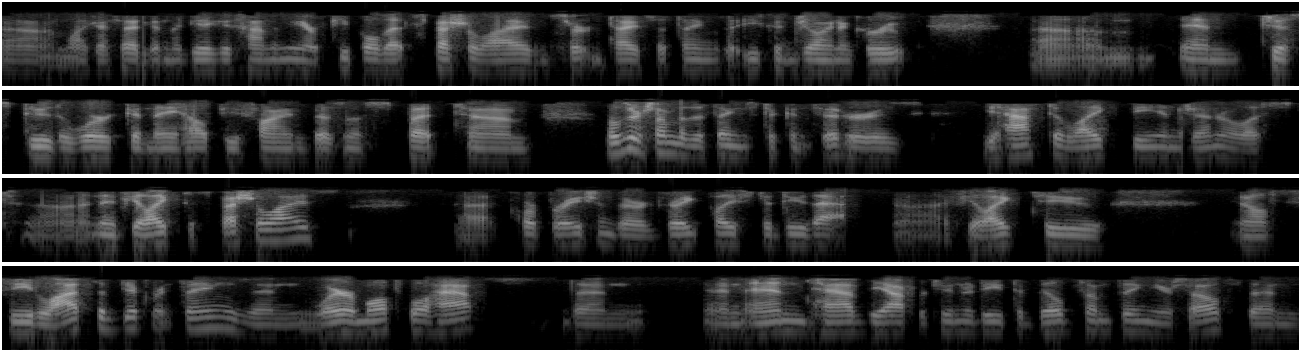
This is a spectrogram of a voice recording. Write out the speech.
Um, like I said, in the gig economy, or people that specialize in certain types of things that you can join a group um, and just do the work, and they help you find business. But um, those are some of the things to consider. Is you have to like being a generalist, uh, and if you like to specialize, uh, corporations are a great place to do that. Uh, if you like to, you know, see lots of different things and wear multiple hats, then and and have the opportunity to build something yourself, then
